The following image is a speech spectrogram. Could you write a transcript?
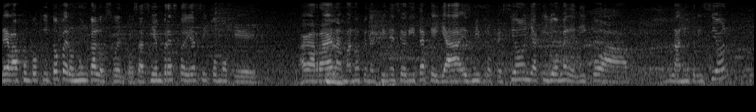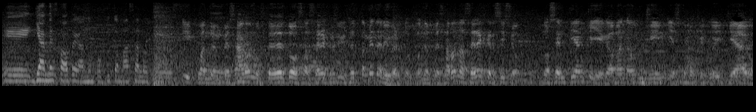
le bajo un poquito, pero nunca lo suelto. O sea, siempre estoy así como que agarrada de la mano con el fitness y ahorita que ya es mi profesión, ya que yo me dedico a la nutrición, eh, ya me estaba pegando un poquito más a lo que es. Y cuando eh, empezaron ustedes dos a hacer ejercicio, y usted también, Heriberto, cuando empezaron a hacer ejercicio, ¿no sentían que llegaban a un gym y es como que, güey, ¿qué hago?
